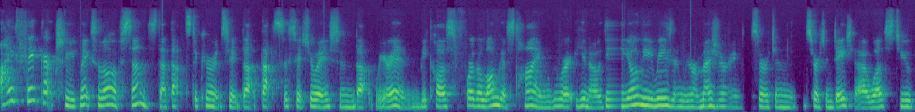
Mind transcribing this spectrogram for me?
I think actually it makes a lot of sense that that's the current state, that that's the situation that we're in because for the longest time we were, you know, the, the only reason we were measuring certain certain data was to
